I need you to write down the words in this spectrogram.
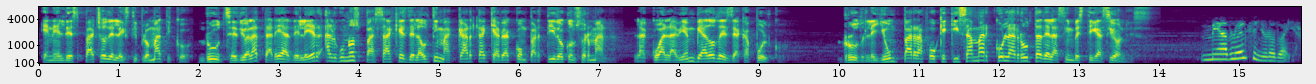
En el despacho del exdiplomático, Ruth se dio a la tarea de leer algunos pasajes de la última carta que había compartido con su hermana, la cual había enviado desde Acapulco. Ruth leyó un párrafo que quizá marcó la ruta de las investigaciones. Me habló el señor O'Dwyer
